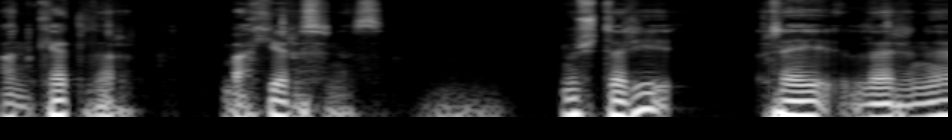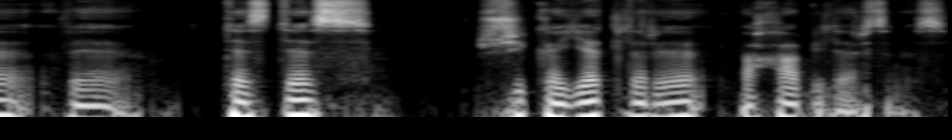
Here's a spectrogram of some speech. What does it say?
anketler bakırsınız. Müşteri reylerine ve testes şikayetlere bakabilirsiniz.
